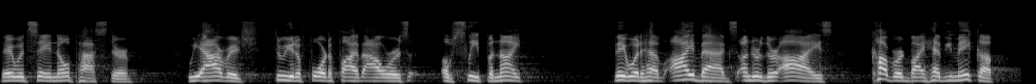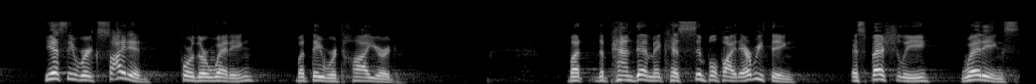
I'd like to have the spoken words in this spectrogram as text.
They would say, no, pastor. We average three to four to five hours of sleep a night. They would have eye bags under their eyes covered by heavy makeup. Yes, they were excited for their wedding, but they were tired. But the pandemic has simplified everything, especially weddings.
